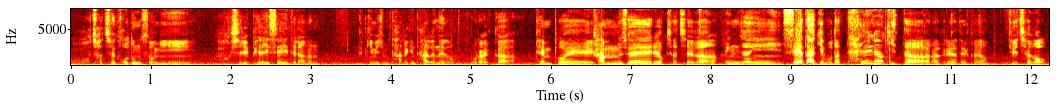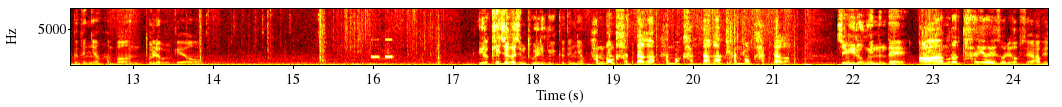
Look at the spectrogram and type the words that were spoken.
어, 차체 거동성이 확실히 펠리세이드랑은 느낌이 좀 다르긴 다르네요. 뭐랄까 댐퍼의 감쇄력 자체가 굉장히 세다기보다 탄력이 있다라 그래야 될까요? 뒤에 차가 없거든요. 한번 돌려볼게요. 이렇게 제가 지금 돌리고 있거든요. 한 번 갔다가 한 번 갔다가 한 번 갔다가 지금 이러고 있는데 아무런 타이어의 소리가 없어요. 앞이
